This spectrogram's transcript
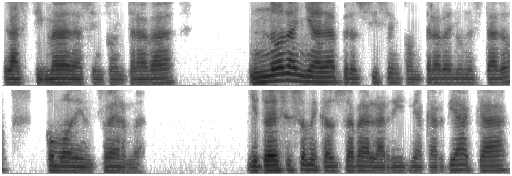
lastimada, se encontraba no dañada, pero sí se encontraba en un estado como de enferma. Y entonces eso me causaba la arritmia cardíaca,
